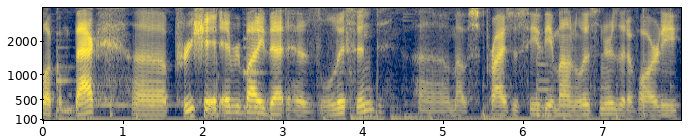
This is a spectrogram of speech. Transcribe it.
welcome back. Uh, appreciate everybody that has listened. Um, I was surprised to see the amount of listeners that have already,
